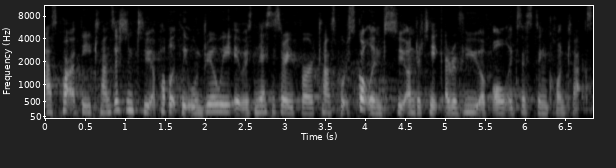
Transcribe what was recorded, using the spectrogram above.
As part of the transition to a publicly owned railway, it was necessary for Transport Scotland to undertake a review of all existing contracts.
